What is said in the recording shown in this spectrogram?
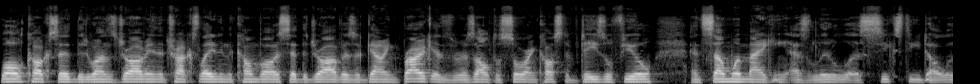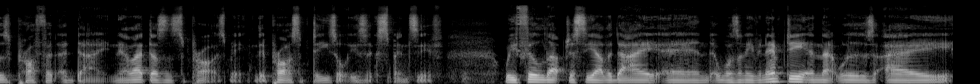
Woolcock said the ones driving the trucks leading the convoy said the drivers are going broke as a result of soaring cost of diesel fuel, and some were making as little as $60 profit a day. Now, that doesn't surprise me. The price of diesel is expensive. We filled up just the other day and it wasn't even empty, and that was a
